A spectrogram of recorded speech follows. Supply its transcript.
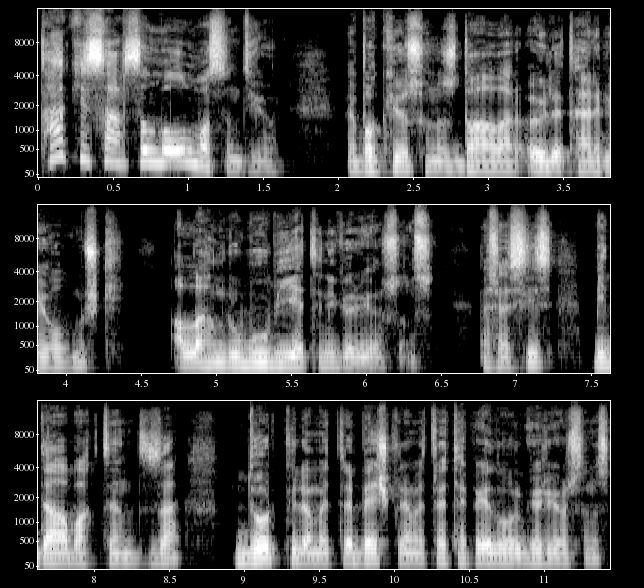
ta ki sarsılma olmasın diyor. Ve bakıyorsunuz dağlar öyle terbiye olmuş ki Allah'ın rububiyetini görüyorsunuz. Mesela siz bir dağa baktığınızda 4 kilometre 5 kilometre tepeye doğru görüyorsunuz.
